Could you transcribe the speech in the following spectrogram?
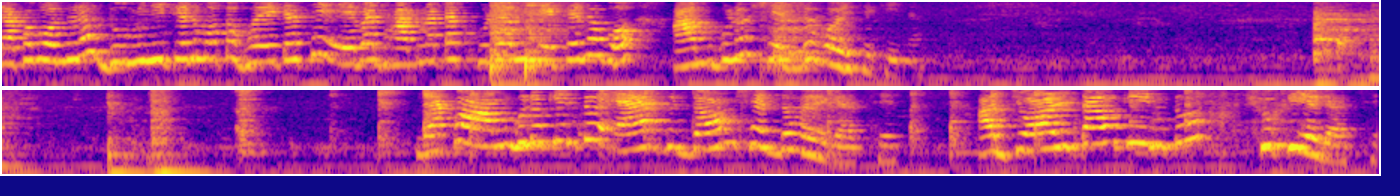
দেখো বন্ধুরা, দু মিনিটের মতো হয়ে গেছে। এবার ঢাকনাটা খুলে আমি দেখে নেব আমগুলো সেদ্ধ হয়েছে কিনা। দেখো, আমগুলো কিন্তু একদম সেদ্ধ হয়ে গেছে। আর জলটাও কিন্তু শুকিয়ে গেছে।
